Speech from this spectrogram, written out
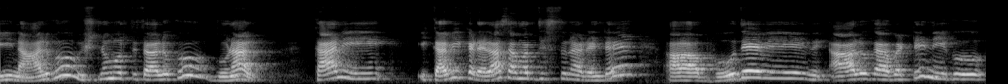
ఈ నాలుగు విష్ణుమూర్తి తాలూకు గుణాలు. కానీ ఈ కవి ఇక్కడ ఎలా సమర్థిస్తున్నాడంటే ఆ భూదేవి ఆలు కాబట్టి నీకు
